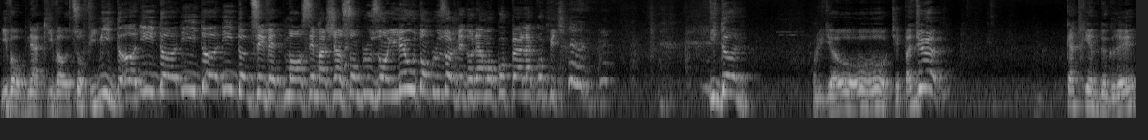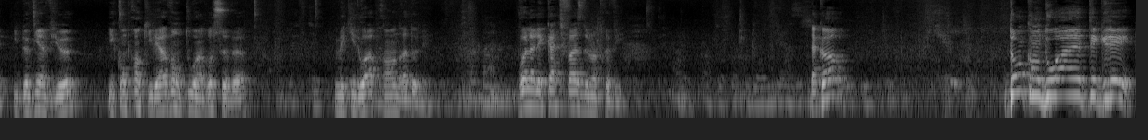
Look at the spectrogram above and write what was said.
il va au Bnek, il va au Tsofim, il donne, il donne, il donne, il donne ses vêtements, ses machins, son blouson. Il est où ton blouson? Je l'ai donné à mon copain, à la copine. Il donne. On lui dit Oh, oh, oh, tu n'es pas Dieu Quatrième degré, il devient vieux, il comprend qu'il est avant tout un receveur, mais qu'il doit apprendre à donner. Voilà les quatre phases de notre vie. D'accord? Donc on doit intégrer.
